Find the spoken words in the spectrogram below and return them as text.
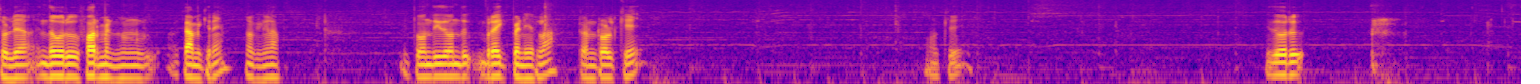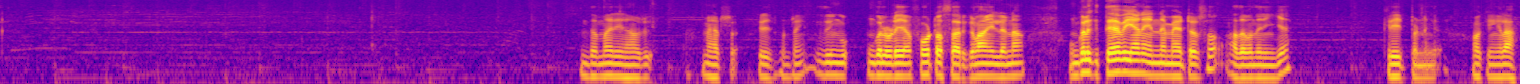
சொல்லி இந்த ஒரு ஃபார்மேட் காமிக்கிறேன். ஓகேங்களா? இப்போ வந்து இது வந்து பிரேக் பண்ணிடலாம். Control K okay. இது ஒரு இந்த மாதிரி நான் ஒரு மேட்ரு க்ரியேட் பண்ணுறேன் இது உங்களுடைய ஃபோட்டோஸாக இருக்கலாம் இல்லைன்னா உங்களுக்கு தேவையான என்ன மேட்டர்ஸோ அதை வந்து நீங்கள் க்ரியேட் பண்ணுங்கள் ஓகேங்களா?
